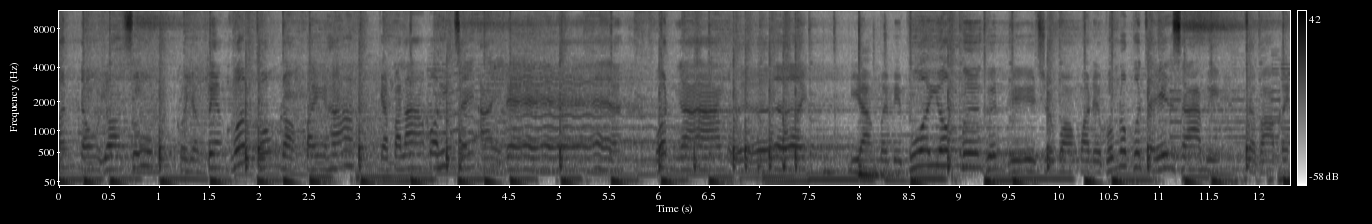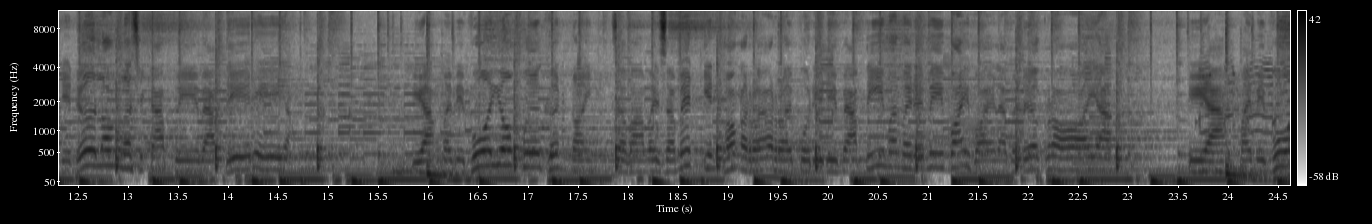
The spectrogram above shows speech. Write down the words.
มันเจ้ายอดสูงก็ยังเปลี่ยนควบคงดอกไปหาแกปลาบ่หิใจไอายแน่คนงามเอ่ยยังไม่มีผัวยกมือขึ้นทีช่วยมองมาเดี๋ยวผมรบกวนจะเห็นสามีจะพาไปเดินลองเลยสิกาปีแบบดีดียังไม่มีผัวยกมือขึ้นหน่อย จะพาไปสะเม็ดกินของอร่อยอร่อยปูดีๆแบบนี้มันไม่ได้มีบ่อยๆแล้วไปเลือกรอยอะยังไม่มีผัว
